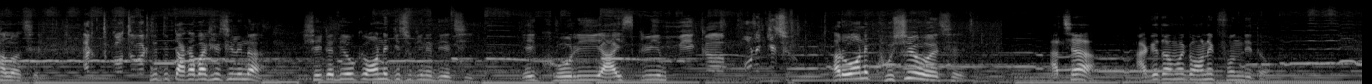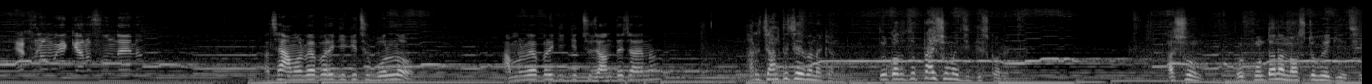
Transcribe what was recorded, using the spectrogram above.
ভালো আছে। আর গতবার যে তুই টাকা পাঠিয়েছিলি না সেটা দিয়ে ওকে অনেক কিছু কিনে দিয়েছি। এই ঘড়ি আইসক্রিম। মেকআপ অনেক কিছু। আর ও অনেক খুশিও হয়েছে। আচ্ছা আগে তো আমাকে অনেক ফোন দিত। এখন আমাকে কেন ফোন দেয় না? আচ্ছা আমার ব্যাপারে কি কিছু বলল? আমার ব্যাপারে কি কিছু জানতে চায় না? আর জানতে চাইবে না কেন? তোর কথা তো প্রায় সময় জিজ্ঞেস করে। আর শোন ওর ফোনটা না নষ্ট হয়ে গিয়েছে।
